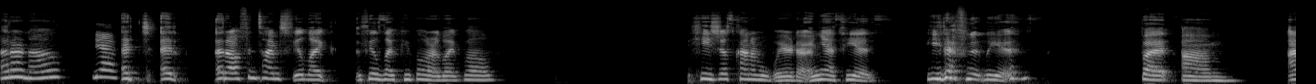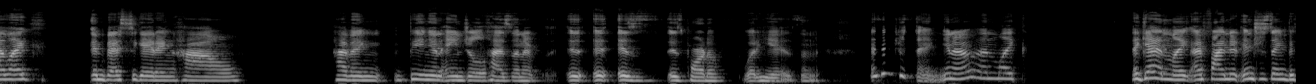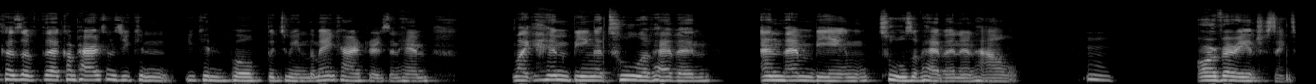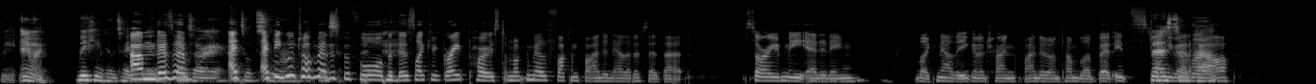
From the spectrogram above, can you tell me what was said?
I don't know. Yeah. It it it oftentimes feel like it feels like people are like, well, he's just kind of a weirdo, and yes, he is. He definitely is. But um, I like investigating how having being an angel has an is is part of what he is, and it's interesting, you know, and like again like i find it interesting because of the comparisons you can you can pull between the main characters and him like him being a tool of heaven and them being tools of heaven and how Mm. are very interesting to me anyway we can continue Um, there's a- I'm sorry I, I so think we've talked about this. this before, but there's like a great post. I'm not gonna be able to fucking find it now that I've said that. Sorry, me editing. Like now that you're gonna try and find it on Tumblr, but it's talking Best of about luck. how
